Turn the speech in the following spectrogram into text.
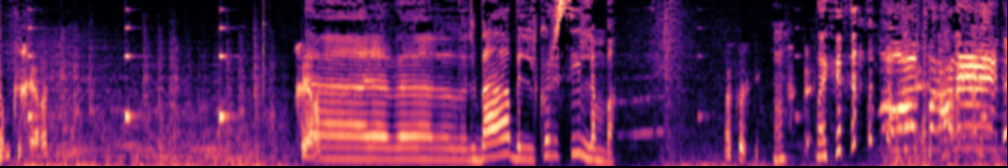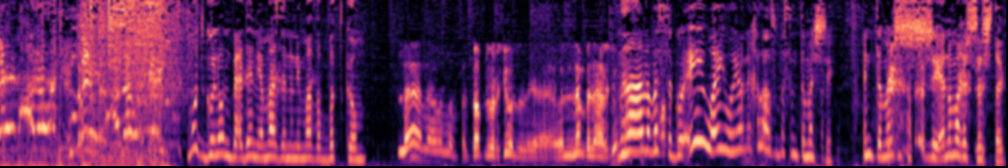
ممكن خيارات؟ خيارات آه الباب الكرسي اللمبة. الكرسي؟ الله اكبر عليك إيه الحلاوه دي إيه الحلاوه دي مو تقولون بعدين يا مازن إني ما ضبطكم. لا لا والله الباب له رجول واللمبه لها رجول. ها أنا بس أقول أيوه أيوه يعني خلاص بس أنت مشي. أنت مشي أنا ما غششتك.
